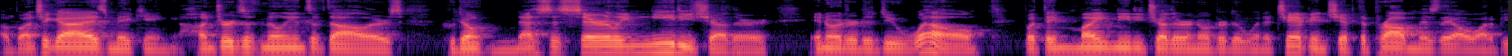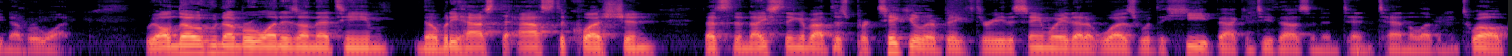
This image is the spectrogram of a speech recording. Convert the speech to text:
A bunch of guys making hundreds of millions of dollars who don't necessarily need each other in order to do well, but they might need each other in order to win a championship. The problem is they all want to be number one. We all know who number one is on that team. Nobody has to ask the question. That's the nice thing about this particular big three, the same way that it was with the Heat back in 2010, 10, 11, and 12,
